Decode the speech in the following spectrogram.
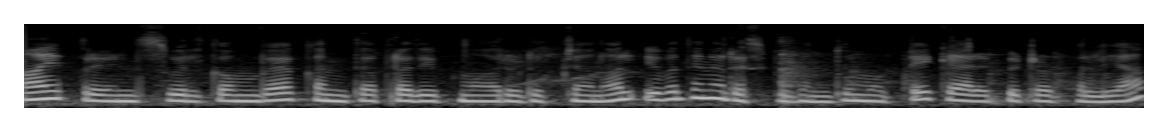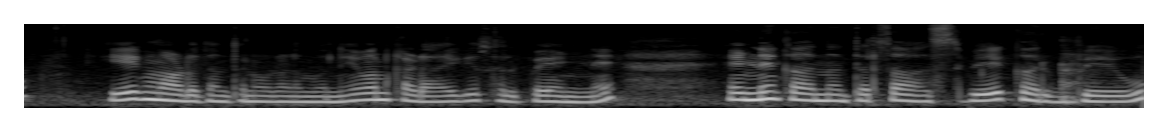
ಹಾಯ್ ಫ್ರೆಂಡ್ಸ್ ವೆಲ್ಕಮ್ ಬ್ಯಾಕ್ ಅಂತ ಪ್ರದೀಪ್ ಕುಮಾರ್ ಯೂಟ್ಯೂಬ್ ಚಾನಲ್ ಇವತ್ತಿನ ರೆಸಿಪಿ ಬಂತು ಮೊಟ್ಟೆ ಕ್ಯಾರೆಟ್ ಬೀಟ್ರೋಟ್ ಪಲ್ಯ. ಹೇಗೆ ಮಾಡೋದಂತ ನೋಡೋಣ ಬನ್ನಿ. ಒಂದು ಕಡಾಯಿಗೆ ಸ್ವಲ್ಪ ಎಣ್ಣೆ. ಎಣ್ಣೆ ಕಾದ ನಂತರ ಸಾಸಿವೆ, ಕರಿಬೇವು,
